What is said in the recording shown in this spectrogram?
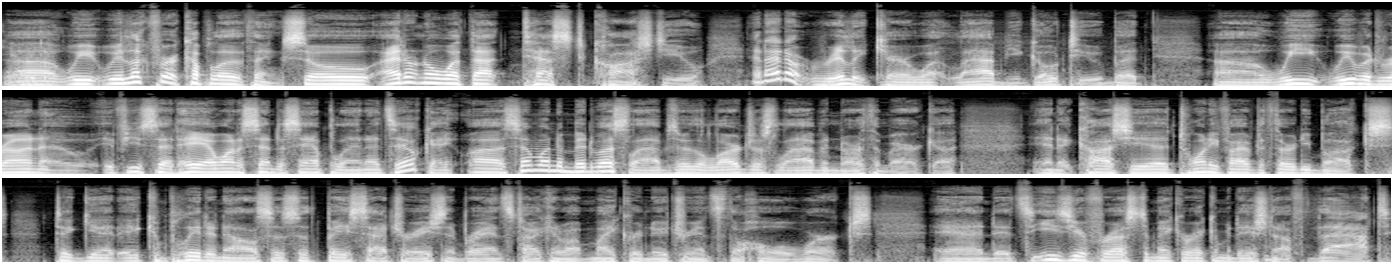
Yeah, we uh, we we look for a couple other things. So I don't know what that test cost you, and I don't really care what lab you go to, but Uh, we we would run if you said, "Hey, I want to send a sample in," I'd say, "Okay, uh, send one to Midwest Labs. They're the largest lab in North America, and it costs you twenty five to thirty bucks to get a complete analysis with base saturation that Brian's talking about, micronutrients, the whole works. And it's easier for us to make a recommendation off that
